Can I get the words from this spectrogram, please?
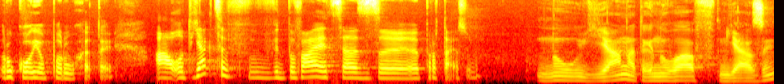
рукою порухати. А от як це відбувається з протезом? Ну, я натренував м'язи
